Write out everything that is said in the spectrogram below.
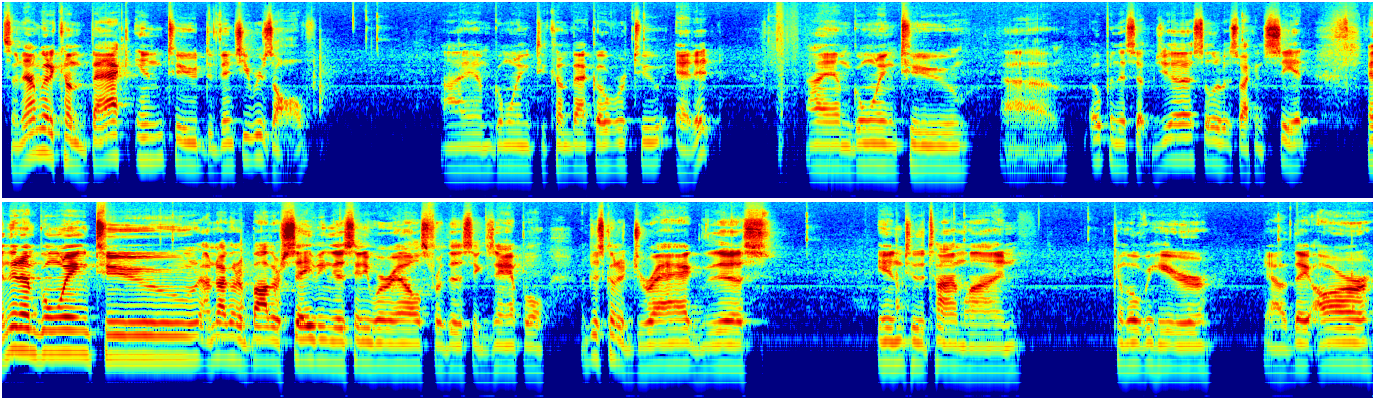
So now I'm going to come back into DaVinci Resolve. I am going to come back over to Edit. I am going to uh, open this up just a little bit so I can see it. And then I'm going to, I'm not going to bother saving this anywhere else for this example. I'm just going to drag this into the timeline, come over here. Now they are,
